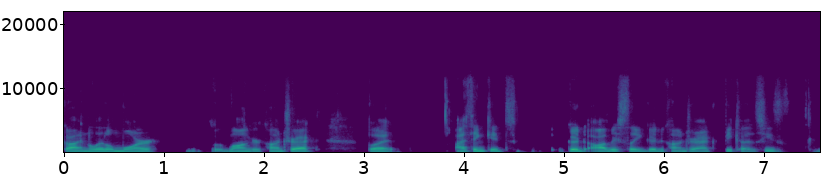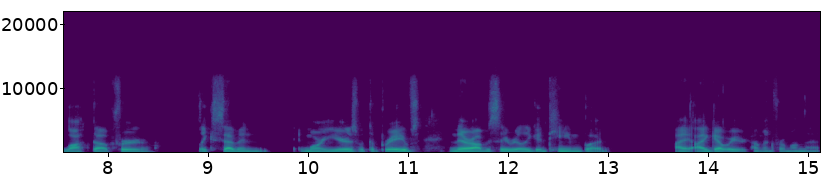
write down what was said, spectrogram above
gotten a little more longer contract, but I think it's good. Obviously, good contract because he's locked up for like seven more years with the Braves, and they're obviously a really good team. But I, I get where you're coming from on that.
